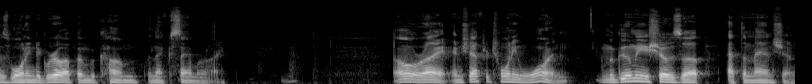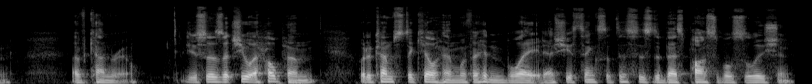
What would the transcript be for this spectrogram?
is wanting to grow up and become the next samurai. All right, in chapter 21, Megumi shows up at the mansion of Kenru. She says that she will help him, but attempts to kill him with a hidden blade, as she thinks that this is the best possible solution.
